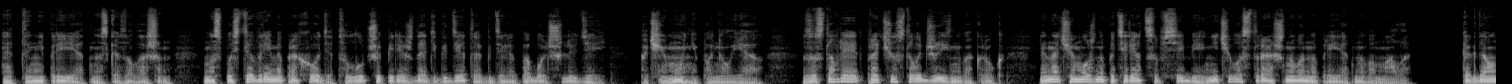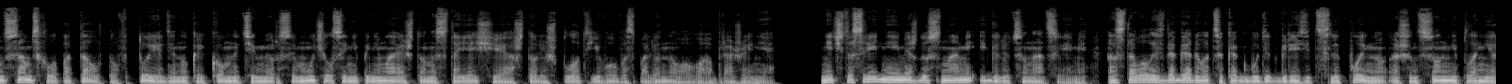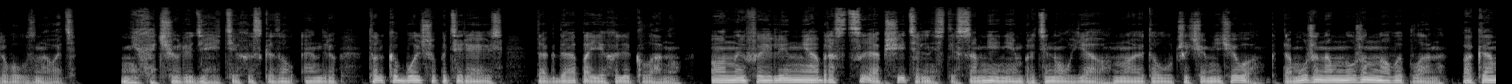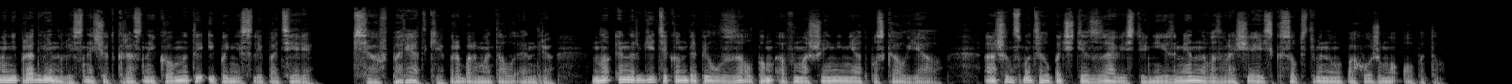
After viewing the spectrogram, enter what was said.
«Это неприятно», — сказал Ашин. «Но спустя время проходит. Лучше переждать где-то, где побольше людей». «Почему?» — не понял я. «Заставляет прочувствовать жизнь вокруг. Иначе можно потеряться в себе. Ничего страшного, но приятного мало». Когда он сам схлопотал, то в той одинокой комнате мерз и мучился, не понимая, что настоящее, а что лишь плод его воспаленного воображения. Нечто среднее между снами и галлюцинациями. Оставалось догадываться, как будет грезить слепой, но Ашинсон не планировал узнавать. «Не хочу людей», — тихо сказал Эндрю, — «только больше потеряюсь. Тогда поехали к клану». «Он и Фейлин не образцы общительности», — сомнением протянул Яо, «но это лучше, чем ничего. К тому же нам нужен новый план, пока мы не продвинулись насчет красной комнаты и понесли потери». «Все в порядке», — пробормотал Эндрю. Но энергетик он допил залпом, а в машине не отпускал Яо. Ашин смотрел почти с завистью, неизменно возвращаясь к собственному похожему опыту.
